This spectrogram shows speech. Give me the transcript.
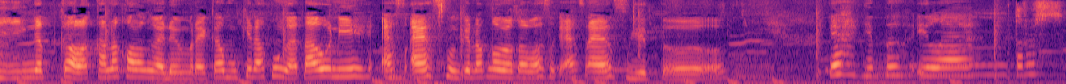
diinget kalau karena kalau nggak ada mereka mungkin aku nggak tahu nih SS, mungkin aku bakal masuk SS gitu. Ya gitu, Ila. Hmm, terus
